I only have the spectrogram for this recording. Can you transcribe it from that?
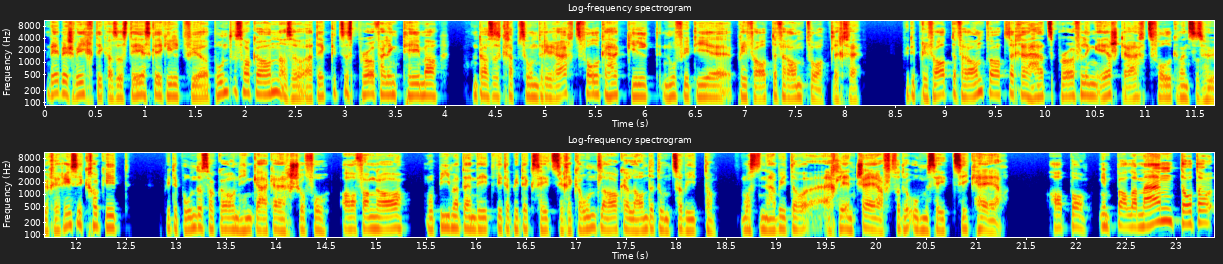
Und eben ist wichtig. Also das DSG gilt für Bundesorgan, also auch dort gibt es das Profiling-Thema. Und dass es keine besondere Rechtsfolge hat, gilt nur für die privaten Verantwortlichen. Für die privaten Verantwortlichen hat das Profiling erst Rechtsfolge, wenn es das höhere Risiko gibt. Bei den Bundesorganen hingegen eigentlich schon von Anfang an, wobei man dann dort wieder bei den gesetzlichen Grundlagen landet und so weiter. Was dann auch wieder ein bisschen entschärft von der Umsetzung her. Aber im Parlament, oder,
